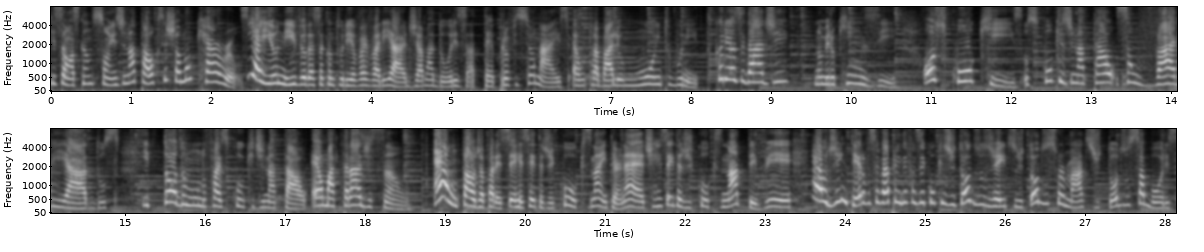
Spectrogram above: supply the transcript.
que são as canções de Natal que se chamam carols. E aí o nível dessa cantoria vai variar de amadores até profissionais. É um trabalho muito bonito. Curiosidade número 15. Os cookies. Os cookies de Natal são variados e todo mundo faz cookie de Natal. É uma tradição. É um tal de aparecer receita de cookies na internet, receita de cookies na TV. É o dia inteiro você vai aprender a fazer cookies de todos os jeitos, de todos os formatos, de todos os sabores.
